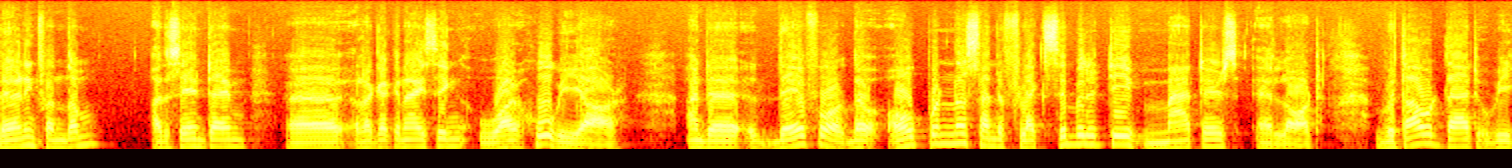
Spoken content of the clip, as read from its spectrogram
learning from them, at the same time uh, recognizing wha- who we are. And uh, therefore, the openness and the flexibility matters a lot. Without that, we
